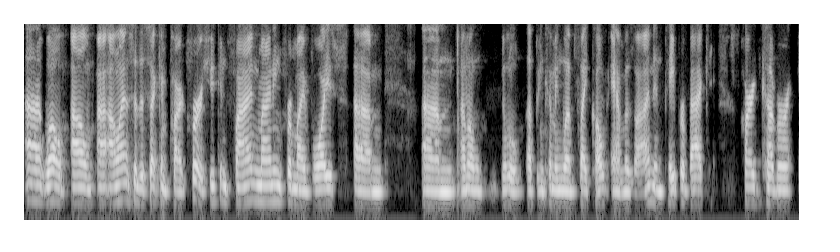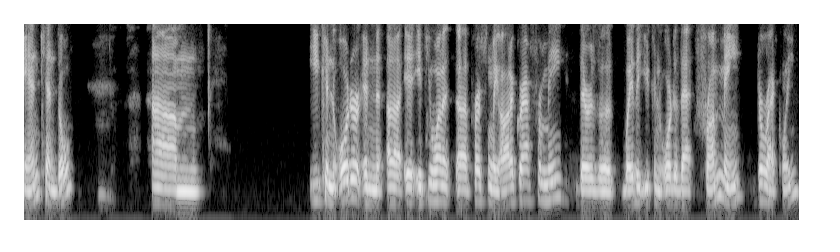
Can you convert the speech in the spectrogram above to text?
Uh, well i'll i'll answer the second part first. You can find mining for my voice um, um, on a little up and coming website called amazon in paperback hardcover and kindle. Um, you can order and uh, if you want it uh, personally autographed from me there's a way that you can order that from me directly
